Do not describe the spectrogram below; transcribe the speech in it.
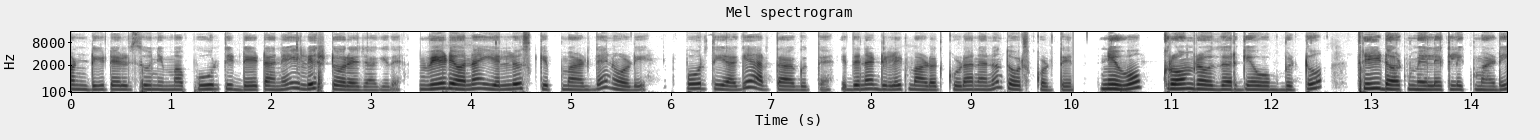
ಒಂದು ಡೀಟೇಲ್ಸು ನಿಮ್ಮ ಪೂರ್ತಿ ಡೇಟಾನೇ ಇಲ್ಲಿ ಸ್ಟೋರೇಜ್ ಆಗಿದೆ. ವಿಡಿಯೋನ ಎಲ್ಲೂ ಸ್ಕಿಪ್ ಮಾಡದೆ ನೋಡಿ, ಪೂರ್ತಿಯಾಗಿ ಅರ್ಥ ಆಗುತ್ತೆ. ಇದನ್ನು ಡಿಲೀಟ್ ಮಾಡೋದು ಕೂಡ ನಾನು ತೋರಿಸ್ಕೊಡ್ತೀನಿ. ನೀವು ಕ್ರೋಮ್ ಬ್ರೌಸರ್ಗೆ ಹೋಗ್ಬಿಟ್ಟು ತ್ರೀ ಡಾಟ್ ಮೇಲೆ ಕ್ಲಿಕ್ ಮಾಡಿ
